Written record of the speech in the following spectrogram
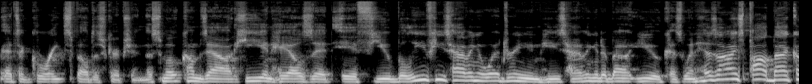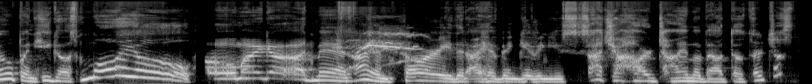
That's a great spell description. The smoke comes out, he inhales it. If you believe he's having a wet dream, he's having it about you. Because when his eyes pop back open, he goes, Moyle! Oh my God, man. I am sorry that I have been giving you such a hard time about those. They're just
